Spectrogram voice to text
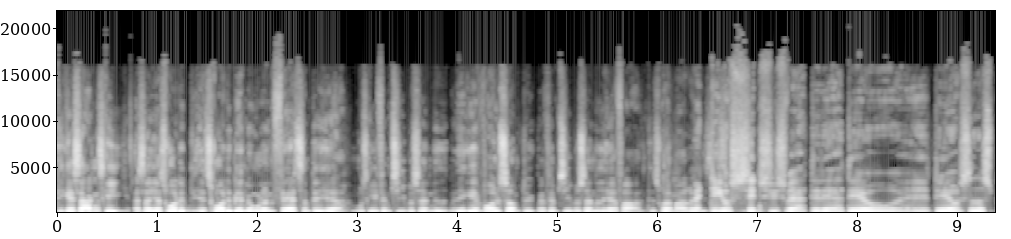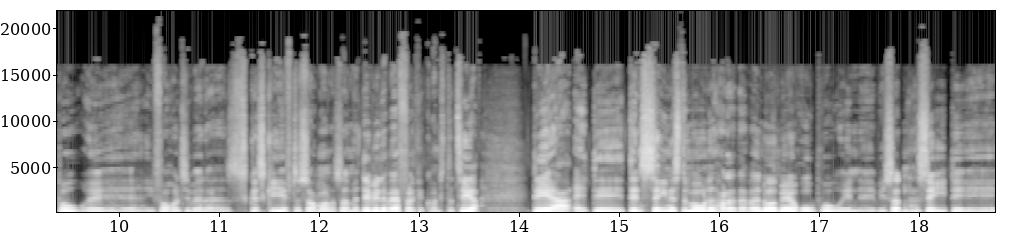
Det kan sagtens ske. Altså, jeg tror, det, jeg tror, det bliver nogenlunde flat som det her. Måske 5-10% ned, men ikke et voldsomt dyk, men 5-10% ned herfra. Det tror jeg er meget Men det er jo sindssygt svært, det der. Det er jo, øh, det er jo at sidde og spå øh, i forhold til, hvad der skal ske efter sommeren og sådan. Men det vi da i hvert fald kan konstatere, det er, at øh, den seneste måned har der, der været noget mere ro på, end øh, vi sådan har set øh,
